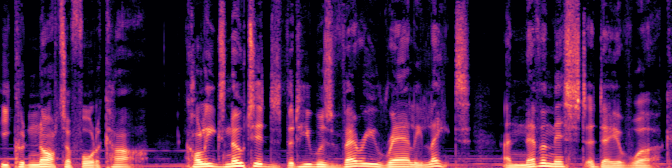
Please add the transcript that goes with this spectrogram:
he could not afford a car. Colleagues noted that he was very rarely late and never missed a day of work.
